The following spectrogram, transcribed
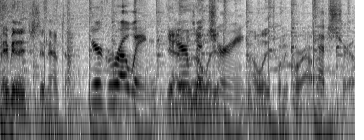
Maybe they just didn't have time. You're growing. Again, You're it was maturing. only only 24 hours. That's true.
